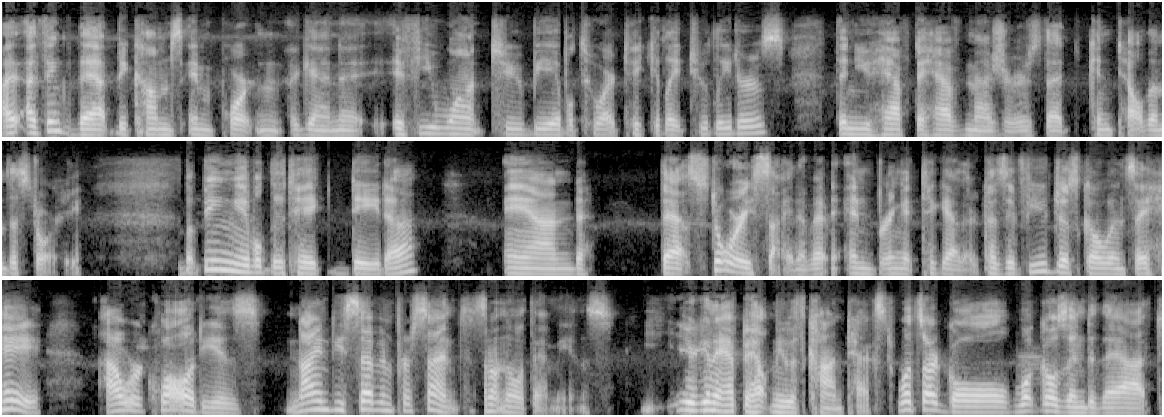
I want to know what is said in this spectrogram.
I, I, think that becomes important. Again, if you want to be able to articulate to leaders, then you have to have measures that can tell them the story. But being able to take data and that story side of it and bring it together. Because if you just go and say, hey, our quality is 97%, I don't know what that means. You're going to have to help me with context. What's our goal? What goes into that?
